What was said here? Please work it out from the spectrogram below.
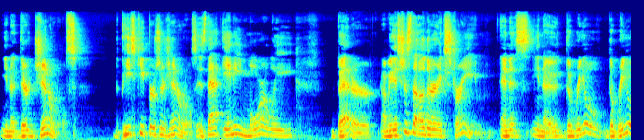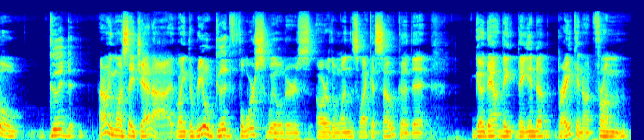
You know, they're generals. The peacekeepers are generals. Is that any morally better? I mean, it's just the other extreme, and it's you know the real the real good. I don't even want to say Jedi. Like the real good Force wielders are the ones like Ahsoka that go down. They they end up breaking from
